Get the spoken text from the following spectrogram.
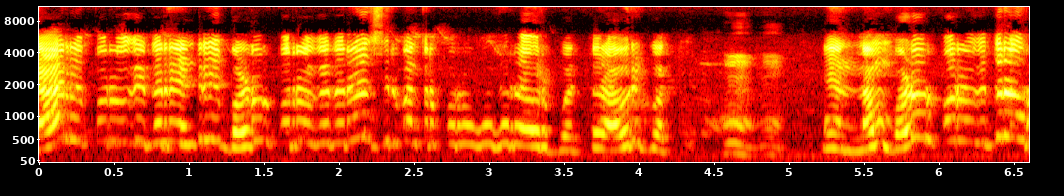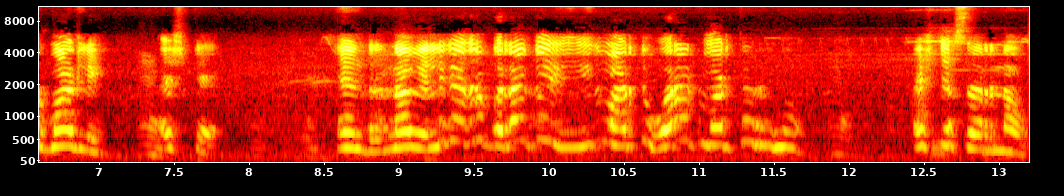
ಯಾರ ಪರವಾಗಿದ್ದಾರೆ ಏನ್ರಿ? ಬಡವ್ರ ಪರ ಹೋಗಿದಾರ ಶ್ರೀಮಂತರ ಪರವಾಗಿದ್ರೆ ಅವ್ರಿಗೆ ಗೊತ್ತು ಅವ್ರಿಗೆ ಗೊತ್ತು. ಏನ್ ನಮ್ ಬಡವ್ರ ಪರವಾಗಿದ್ರೆ ಅವ್ರು ಮಾಡ್ಲಿ ಅಷ್ಟೇ. ಏನ್ರಿ ನಾವ್ ಎಲ್ಲಿಗಾದ್ರೂ ಬರಾಕ ಇದು ಮಾಡ್ತೀವಿ ಹೋರಾಟ ಮಾಡ್ತೀವ್ರಿ ನಾವು. ಅಷ್ಟೇ ಸರ್ ನಾವು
